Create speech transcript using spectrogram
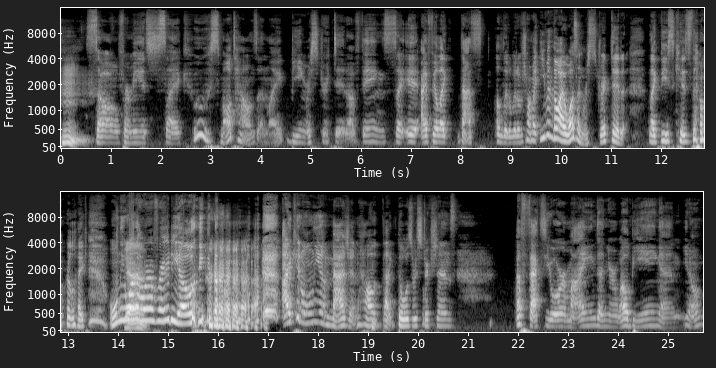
Hmm. So for me, it's just like, ooh, small towns and like being restricted of things. Like it, I feel like that's a little bit of trauma, even though I wasn't restricted. Like these kids that were like only one hour of radio. you know? I can only imagine how like those restrictions affect your mind and your well-being and you know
